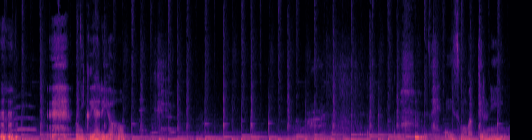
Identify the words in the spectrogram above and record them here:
お肉やるよ。いつも待ってるね。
